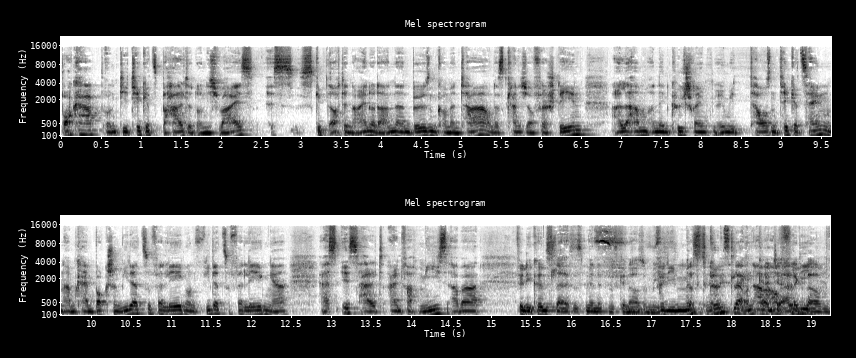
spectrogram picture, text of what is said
Bock habt und die Tickets behaltet. Und ich weiß, es, es gibt auch den einen oder anderen bösen Kommentar und das kann ich auch verstehen. Alle haben an den Kühlschränken irgendwie tausend Tickets hängen und haben keinen Bock schon wieder zu verlegen und wieder zu verlegen. Ja, es ist halt einfach mies, aber Für die Künstler ist es mindestens genauso mies. für die Das Künstler und aber auch für, alle die, glauben.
